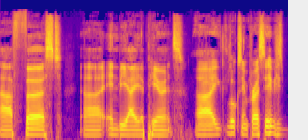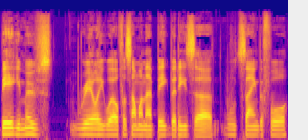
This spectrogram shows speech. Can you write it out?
uh, first uh, NBA appearance. Uh, he looks impressive. He's big. He moves really well for someone that big, but he's, uh, we were saying before,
